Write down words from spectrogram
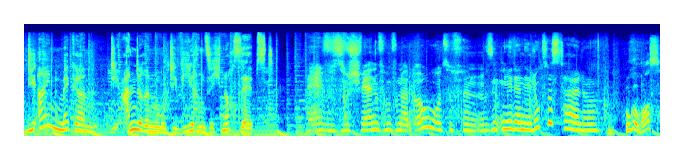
Die einen meckern, die anderen motivieren sich noch selbst. Ey, so schwer eine 500 Euro Uhr zu finden. Wo sind denn hier denn die Luxusteile? Hugo Boss,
